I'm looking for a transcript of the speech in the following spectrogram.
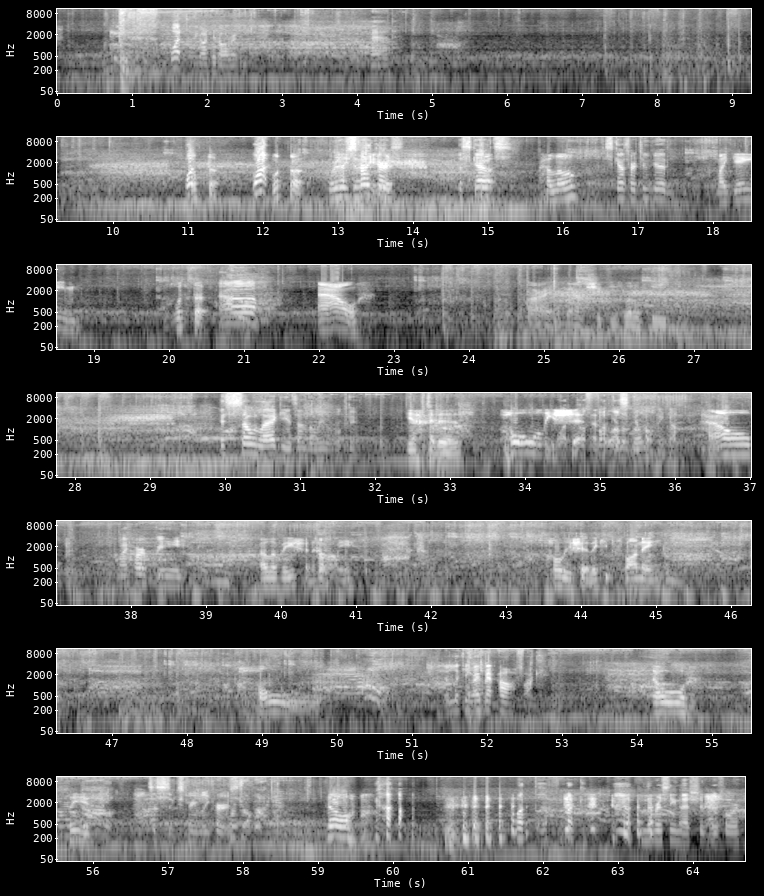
What? I got hit already. Bad. What? What the? What? What the? What We are they strikers. The scouts. Hello? The scouts are too good. My game. What the? Oh. Ow. Alright, I'm gonna have to shoot these little dudes. It's so laggy, it's unbelievable too. Yeah, it is. Holy What shit, the that's a fuck lot is of them. going on? Help My heartbeat. Elevation, help me. Holy shit, they keep spawning. Oh, They're looking right back. Oh fuck. no. Please. This is extremely cursed. No. what the fuck? I've never seen that shit before.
